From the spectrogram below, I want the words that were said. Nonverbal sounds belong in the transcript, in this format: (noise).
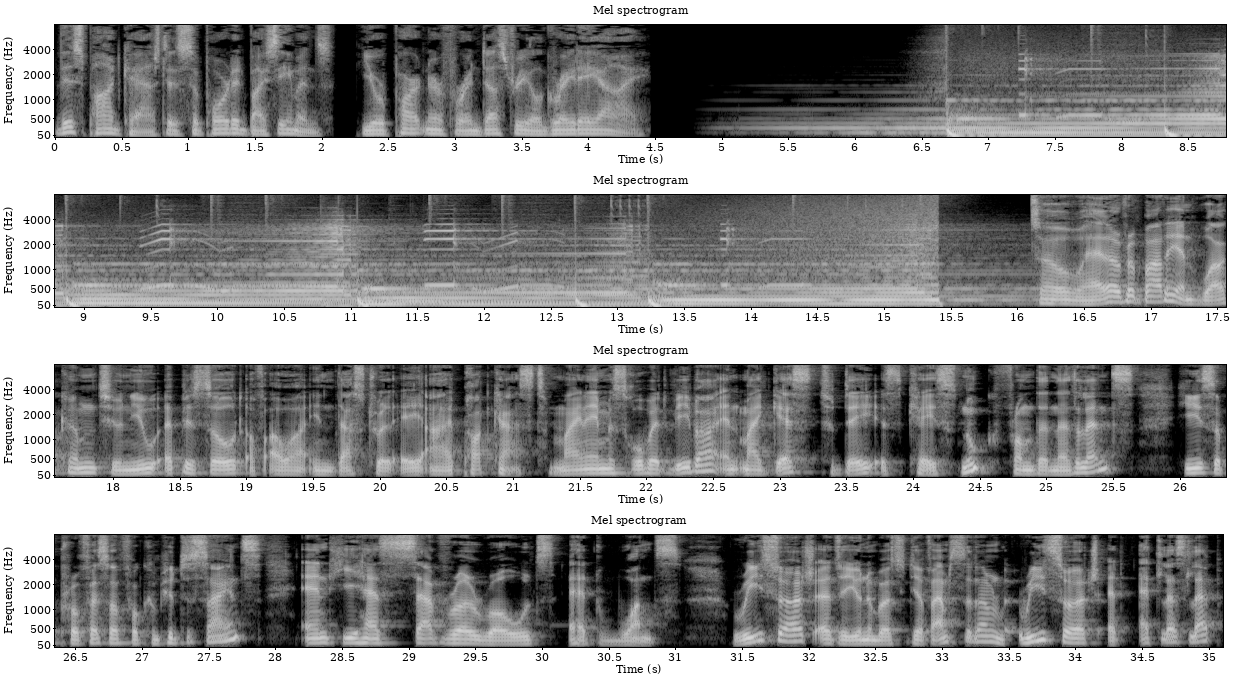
This podcast is supported by Siemens, your partner for industrial grade AI. So, hello everybody, and welcome to a new episode of our Industrial AI podcast. My name is Robert Weber, and my guest today is Cees Snoek from the Netherlands. He is a professor for computer science, and he has several roles at once research at the University of Amsterdam, research at Atlas Lab,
